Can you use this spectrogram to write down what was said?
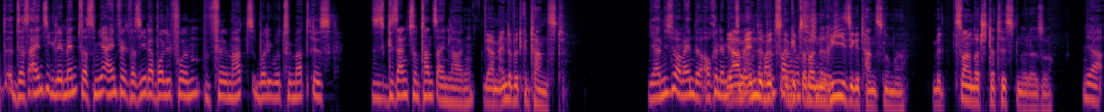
Das einzige Element, was mir einfällt, was jeder Bollywood-Film Film hat, Bollywood-Film hat, ist Gesangs- und Tanzeinlagen. ja, am Ende wird getanzt. Ja, nicht nur am Ende, auch in der Mitte. Ja, am Ende gibt es aber eine riesige Tanznummer. Mit 200 Statisten oder so. Ja.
